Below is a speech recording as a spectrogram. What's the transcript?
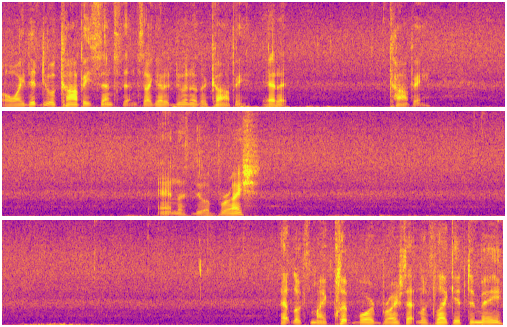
Oh, I did do a copy since then, so I got to do another copy. Edit. Copy. And let's do a brush. That looks my clipboard brush. That looks like it to me.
